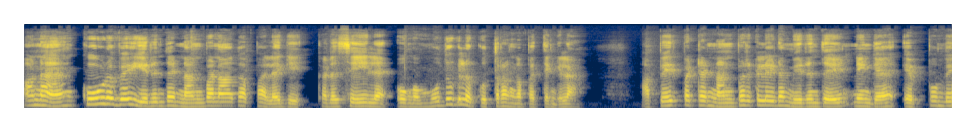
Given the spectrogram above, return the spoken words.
ஆனால் கூடவே இருந்த நண்பனாக பழகி கடைசியில் உங்கள் முதுகில் குத்துறாங்க பார்த்தீங்களா அப்பேற்பட்ட நண்பர்களிடம் இருந்து நீங்கள் எப்பவுமே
